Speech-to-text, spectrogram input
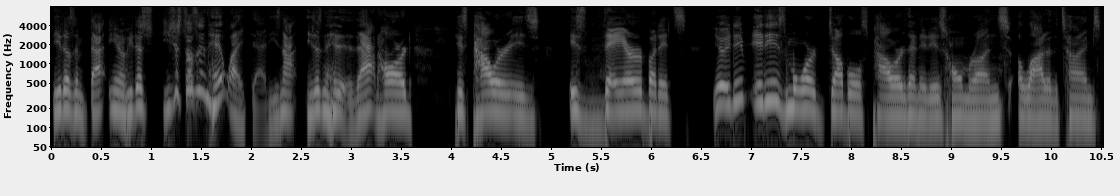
He doesn't bat, you know, he does, he just doesn't hit like that. He's not, he doesn't hit it that hard. His power is, is there, but it's, you know, it, it is more doubles power than it is home runs a lot of the times.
